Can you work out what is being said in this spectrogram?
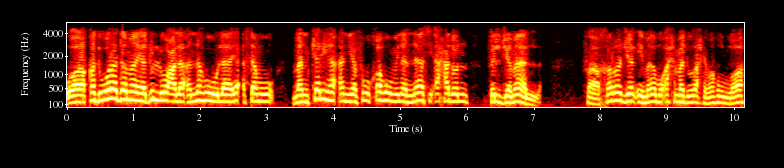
وقد ورد ما يدل على أنه لا يأثم من كره أن يفوقه من الناس أحد في الجمال. فخرج الإمام أحمد رحمه الله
